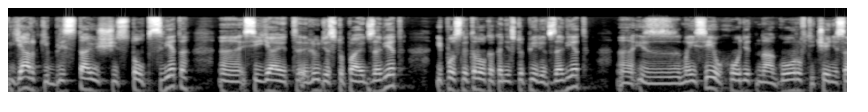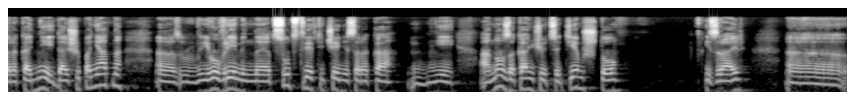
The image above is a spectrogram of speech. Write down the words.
яркий, блистающий столб света э, сияет, люди ступают в завет – и после того, как они вступили в завет, э, из Моисея уходит на гору в течение 40 дней. Дальше понятно, э, его временное отсутствие в течение 40 дней, оно заканчивается тем, что Израиль э,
